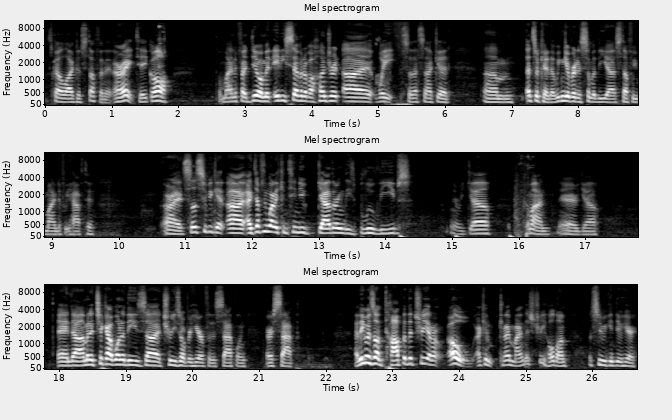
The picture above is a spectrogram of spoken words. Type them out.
it's got a lot of good stuff in it. All right, take all. Don't mind if I do. I'm at 87 of 100 uh, weight, so that's not good. Um, that's okay, though. We can get rid of some of the uh, stuff we mind if we have to. Alright, so let's see if we get... Uh, I definitely want to continue gathering these blue leaves. There we go. Come on. There we go. And uh, I'm going to check out one of these uh, trees over here for the sapling. Or sap. I think it was on top of the tree. I don't... Oh, I can... Can I mine this tree? Hold on. Let's see what we can do here.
